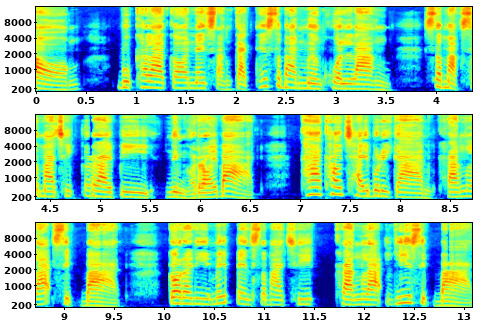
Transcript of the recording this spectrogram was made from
2. บุคลากรในสังกัดเทศบาลเมืองควนลัง สมัครสมาชิกรายปี 100 บาท ค่าเข้าใช้บริการครั้งละ 10 บาท กรณีไม่เป็นสมาชิกครั้งละ 20 บาท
